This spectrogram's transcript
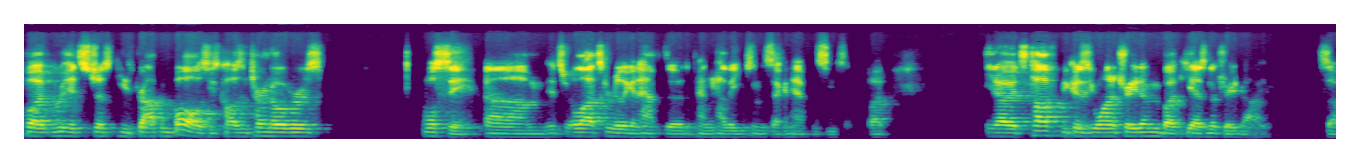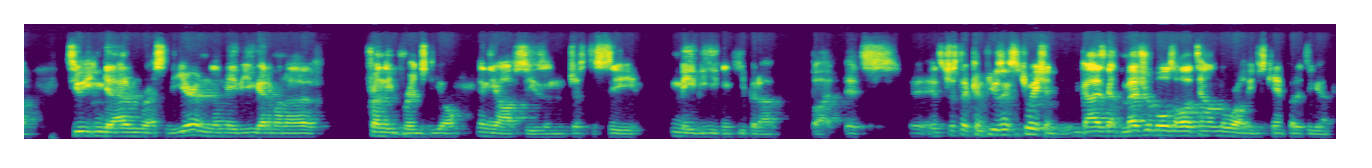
but it's just he's dropping balls, he's causing turnovers. We'll see. Um, it's a lot's really going to have to depend on how they use him in the second half of the season. But you know, it's tough because you want to trade him, but he has no trade value. So see what you can get out of him the rest of the year, and then maybe you get him on a friendly bridge deal in the offseason just to see maybe he can keep it up. But it's it's just a confusing situation. The guy's got the measurables, all the talent in the world. He just can't put it together.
